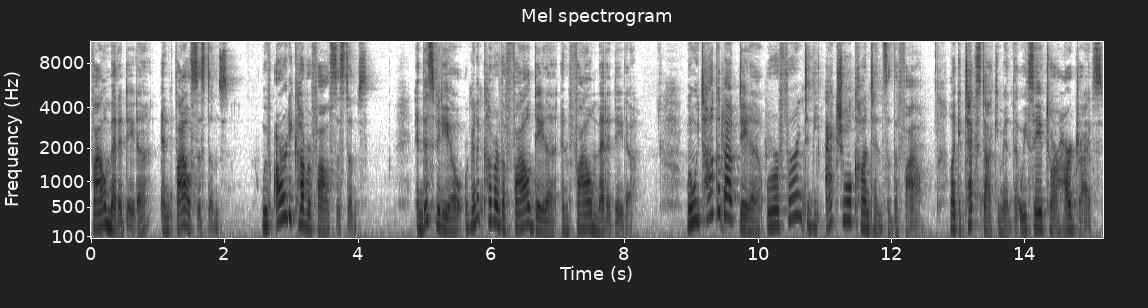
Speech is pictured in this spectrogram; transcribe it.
file metadata, and file systems. We've already covered file systems. In this video, we're going to cover the file data and file metadata. When we talk about data, we're referring to the actual contents of the file, like a text document that we save to our hard drives.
